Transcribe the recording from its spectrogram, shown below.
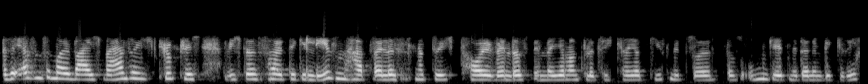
also erstens einmal war ich wahnsinnig glücklich, wie ich das heute gelesen habe, weil es ist natürlich toll, wenn das, wenn da jemand plötzlich kreativ mit so etwas umgeht, mit einem Begriff,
